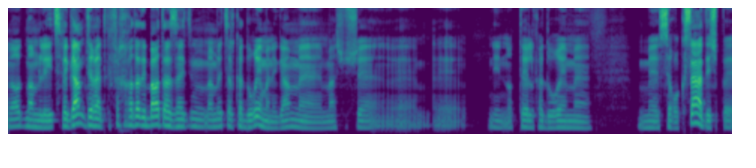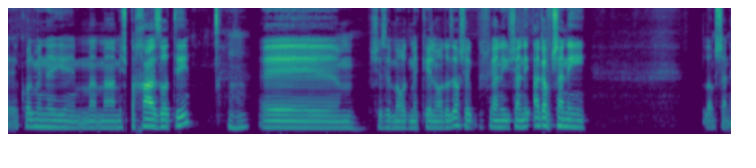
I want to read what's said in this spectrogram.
מאוד ממליץ, וגם, תראה, התקפי חרדה דיברת, אז הייתי ממליץ על כדורים, אני גם משהו ש... אני נוטל כדורים מסרוקסט, יש כל מיני מהמשפחה הזאתי. Mm-hmm. שזה מאוד מקל, מאוד עוזר, שאני, שאני, אגב, כשאני... לא משנה.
